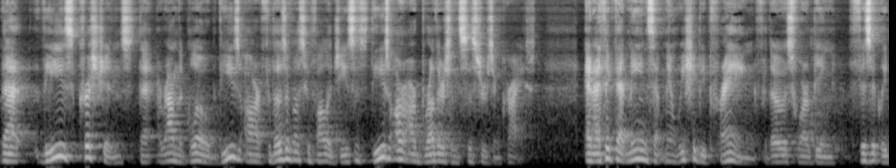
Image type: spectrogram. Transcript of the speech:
that these Christians that around the globe, these are, for those of us who follow Jesus, these are our brothers and sisters in Christ. And I think that means that, man, we should be praying for those who are being physically.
